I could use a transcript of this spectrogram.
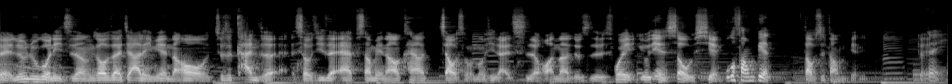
对，就如果你只能够在家里面，然后就是看着手机的 App 上面，然后看要叫什么东西来吃的话，那就是会有点受限。不过方便倒是方便。对，对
